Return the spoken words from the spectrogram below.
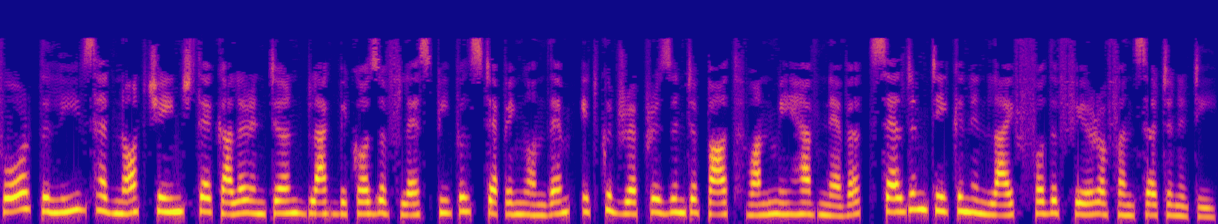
4. The leaves had not changed their color and turned black because of less people stepping on them. It could represent a path one may have never, seldom taken in life for the fear of uncertainty.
